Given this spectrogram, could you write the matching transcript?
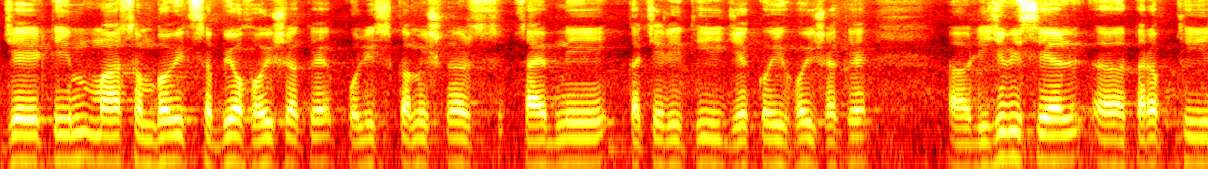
જે ટીમમાં સંભવિત સભ્યો હોઈ શકે, પોલીસ કમિશનર સાહેબની કચેરીથી જે કોઈ હોઈ શકે ડીજીવીસીએલ તરફથી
